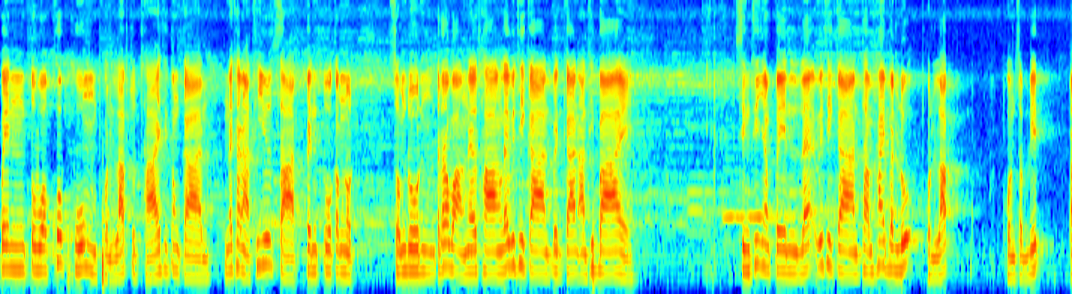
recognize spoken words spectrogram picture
เป็นตัวควบคุมผลลัพธ์สุดท้ายที่ต้องการ ในขณะที่ยุทธศาสตร์ เป็นตัวกำหนดสมดุลระหว่างแนวทางและวิธีการเป็นการอธิบาย สิ่งที่จำเป็นและวิธีการทำให้บรรลุผลลัพธ์ผลสำลิดไป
